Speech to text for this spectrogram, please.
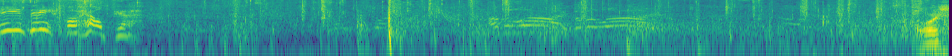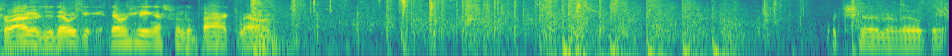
Easy, I'll help you. We're surrounded, dude. They were, they were hitting us from the back now. We're chilling a little bit.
